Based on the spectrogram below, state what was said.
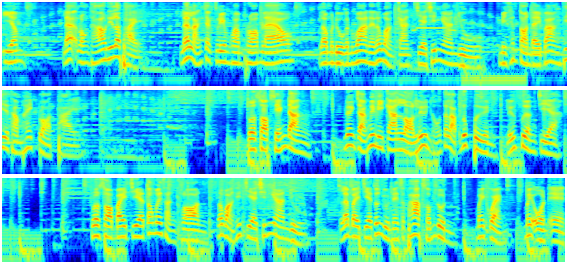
เอี้ยม และรองเท้านิรภัย และหลังจากเตรียมความพร้อมแล้ว เรามาดูกันว่าในระหว่างการเจียชิ้นงานอยู่ มีขั้นตอนใดบ้างที่จะทำให้ปลอดภัย ตรวจสอบเสียงดัง เนื่องจากไม่มีการหล่อลื่นของตลับลูกปืน หรือเฟืองเจีย ตรวจสอบใบเจียต้องไม่สั่นคลอน ระหว่างที่เจียชิ้นงานอยู่ และใบเจียต้องอยู่ในสภาพสมดุล ไม่แกว่ง ไม่โอนเอ็น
